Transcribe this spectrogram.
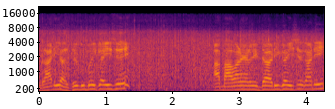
ગાડી હલથી ડૂબાઈ ગઈ છે આ બાવાને લીધે અડી ગઈ છે ગાડી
